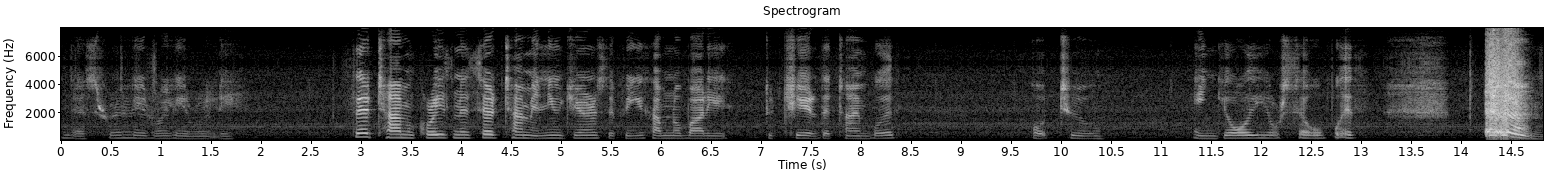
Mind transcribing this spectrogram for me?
That's really, really, really third time Christmas, third time in New Year's, if you have nobody to share the time with or to enjoy yourself with. well,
